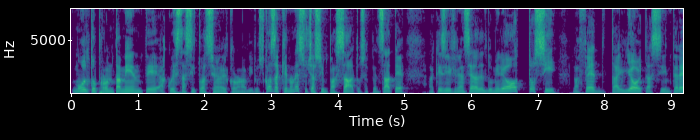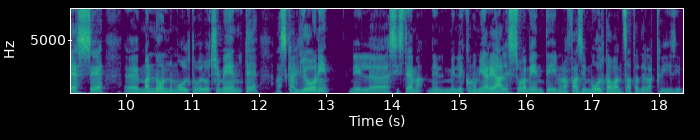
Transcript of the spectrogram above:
molto prontamente a questa situazione del coronavirus, cosa che non è successo in passato. Se pensate alla crisi finanziaria del 2008, sì, la Fed tagliò i tassi di interesse, eh, ma non molto velocemente, a scaglioni nel sistema, nel, nell'economia reale solamente in una fase molto avanzata della crisi.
